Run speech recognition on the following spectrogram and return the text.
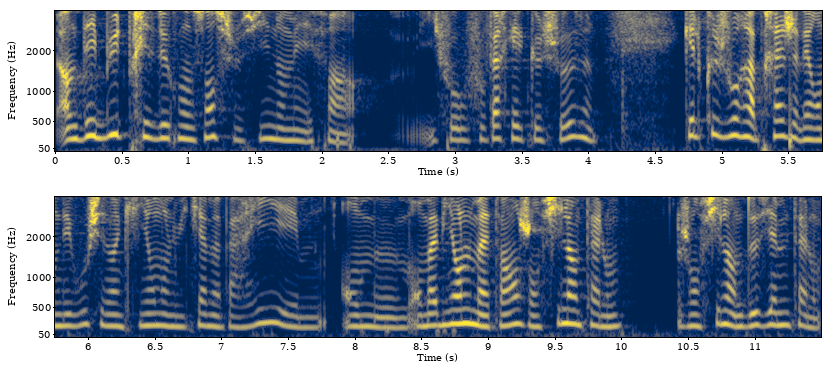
un début de prise de conscience. Je me suis dit, non, mais enfin, il faut, faut faire quelque chose. Quelques jours après, j'avais rendez-vous chez un client dans le 8e à Paris et en m'habillant le matin, j'enfile un talon, j'enfile un deuxième talon.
